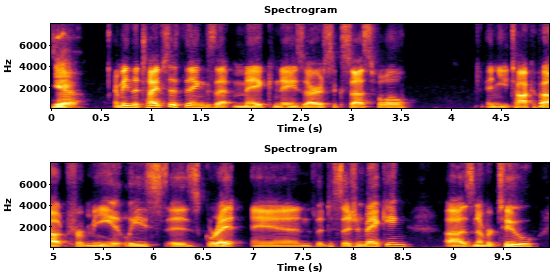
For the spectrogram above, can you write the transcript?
Yeah. I mean, the types of things that make Nazar successful, and you talk about for me at least, is grit and the decision making uh, is number two.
